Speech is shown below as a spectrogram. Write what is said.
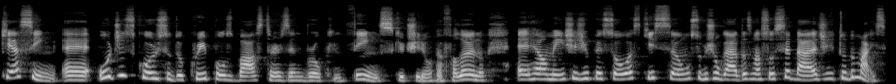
Que assim, é, o discurso do Cripples, Bastards and Broken Things, que o Tyrion tá falando, é realmente de pessoas que são subjugadas na sociedade e tudo mais.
